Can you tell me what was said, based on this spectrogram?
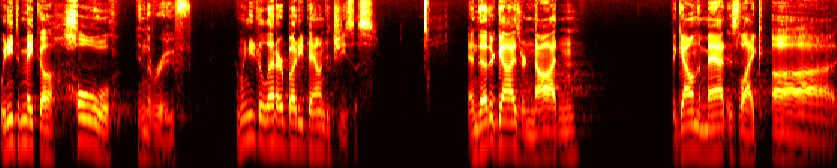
We need to make a hole in the roof. And we need to let our buddy down to Jesus. And the other guys are nodding. The guy on the mat is like, uh,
